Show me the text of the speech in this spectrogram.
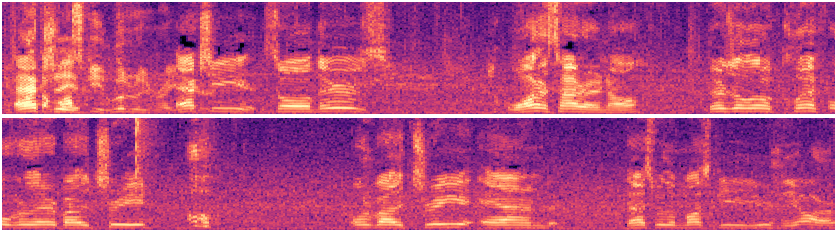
You've Actually- got the literally right here. Actually, so there's water's high right now. There's a little cliff over there by the tree. Oh, over by the tree, and that's where the muskie usually are.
